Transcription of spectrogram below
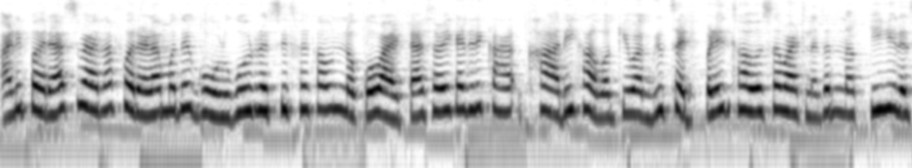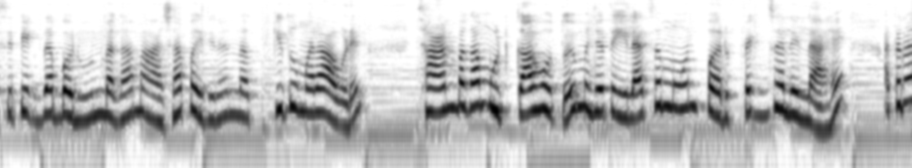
आणि बऱ्याच वेळा ना फराळामध्ये गोड गोड रेसिपी खाऊन नको वाटतं. अशा वेळी काहीतरी खा खारी खावं किंवा अगदी चटपटीत खावं असं वाटलं तर नक्की ही रेसिपी एकदा बनवून बघा. माझ्या पद्धतीने नक्की तुम्हाला आवडेल. छान बघा मुटका होतोय. म्हणजे तेलाचं मोन परफेक्ट झालेलं आहे. आता ना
